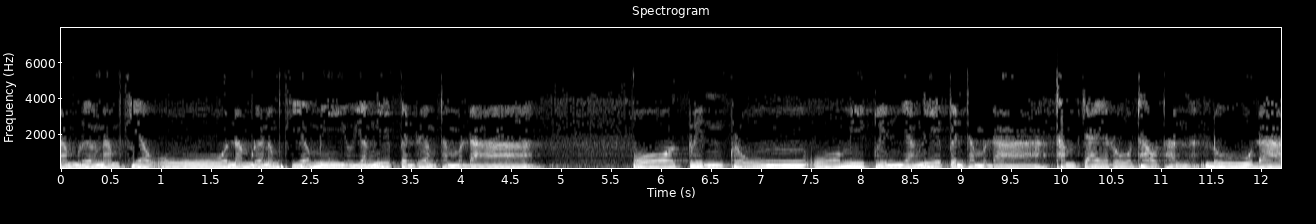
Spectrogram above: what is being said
น้ำเหลืองน้ำเขียวโอ้น้ำเหลืองน้ำเขียวมีอยู่อย่างนี้เป็นเรื่องธรรมดา โอ้กลิ่นคลุ้ง โอ้มีกลิ่นอย่างนี้เป็นธรรมดาทำใจรู้เท่าทันดูได้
